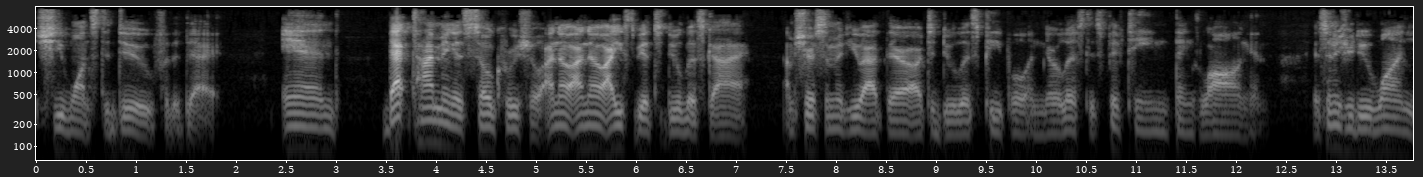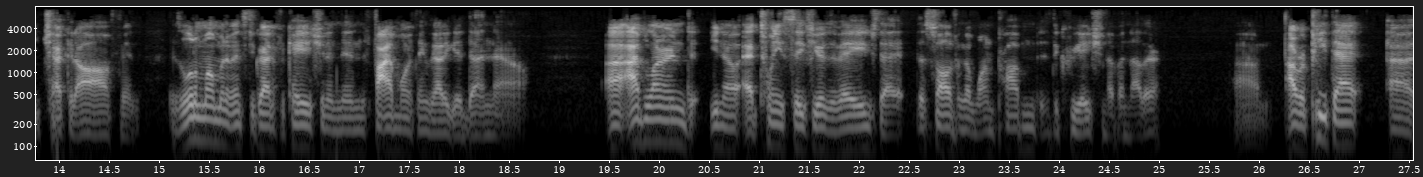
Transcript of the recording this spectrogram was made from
she wants to do for the day. And that timing is so crucial. I know I know I used to be a to-do list guy I'm sure some of you out there are to do list people, and your list is 15 things long. And as soon as you do one, you check it off, and there's a little moment of instant gratification, and then five more things got to get done now. Uh, I've learned, you know, at 26 years of age, that the solving of one problem is the creation of another. Um, I'll repeat that uh,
